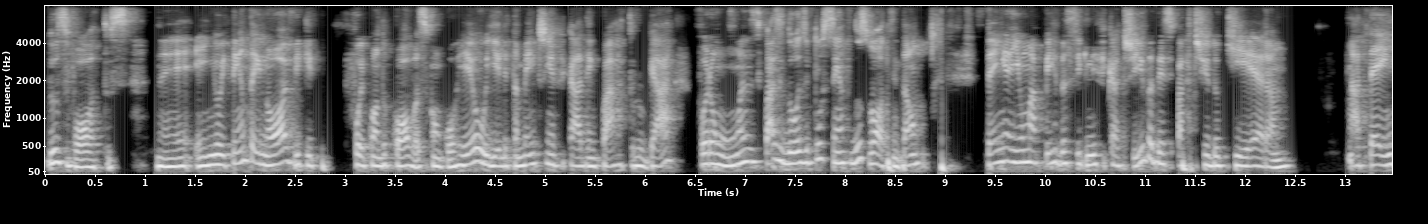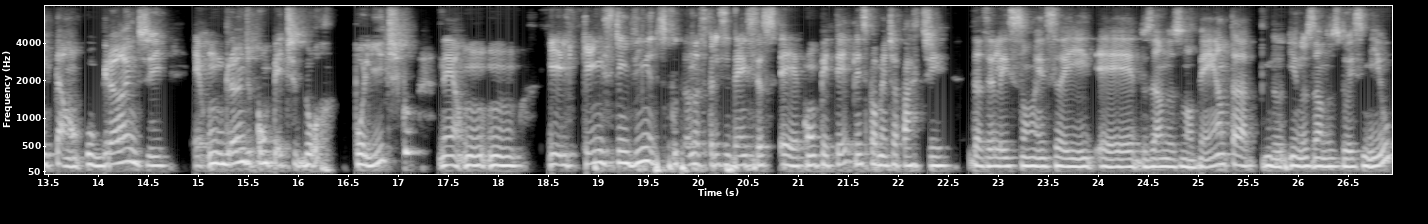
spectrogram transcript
dos votos. Né? Em 89, que foi quando Covas concorreu, e ele também tinha ficado em quarto lugar, foram 11, quase 12% dos votos. Então, tem aí uma perda significativa desse partido que era, até então, o grande, é, um grande competidor político, né, um, um, ele, quem, quem vinha disputando as presidências é, com o PT, principalmente a partir das eleições aí é, dos anos 90 no, e nos anos 2000,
